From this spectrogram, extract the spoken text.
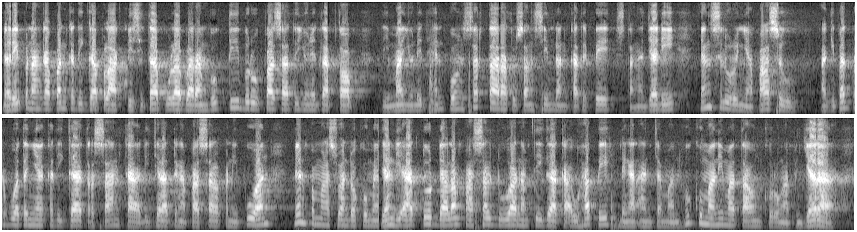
Dari penangkapan ketiga pelaku, disita pula barang bukti berupa satu unit laptop, 5 unit handphone, serta ratusan SIM dan KTP setengah jadi yang seluruhnya palsu. Akibat perbuatannya ketiga tersangka dijerat dengan pasal penipuan dan pemalsuan dokumen yang diatur dalam pasal 263 KUHP dengan ancaman hukuman 5 tahun kurungan penjara.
